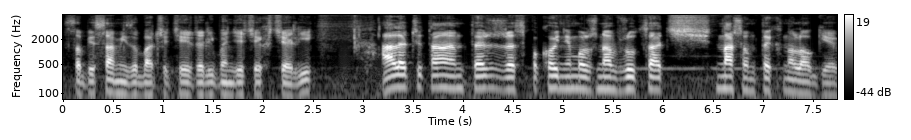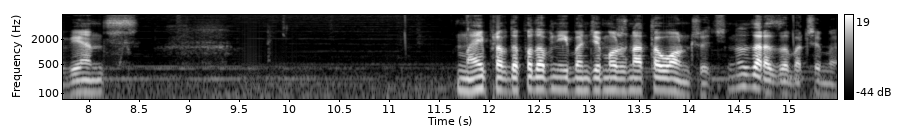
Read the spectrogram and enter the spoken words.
Sobie sami zobaczycie, jeżeli będziecie chcieli. Ale czytałem też, że spokojnie można wrzucać naszą technologię, więc Najprawdopodobniej będzie można to łączyć. No zaraz zobaczymy.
